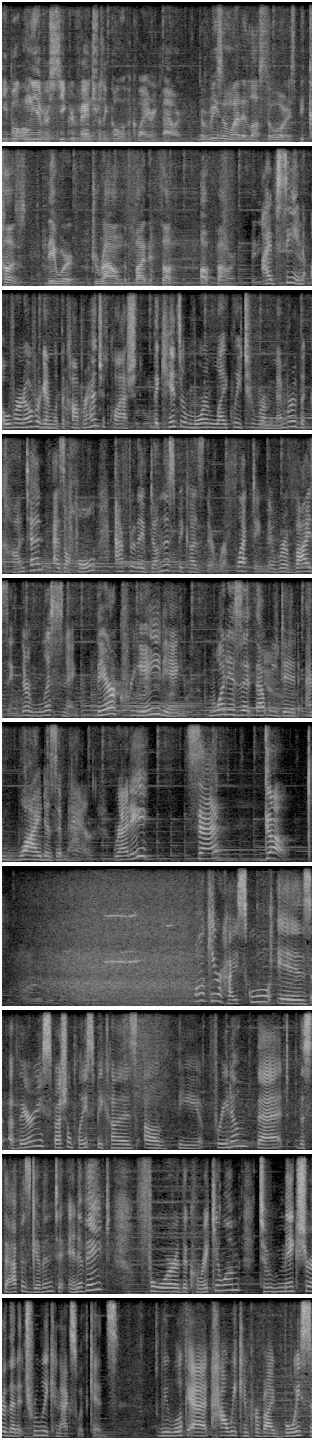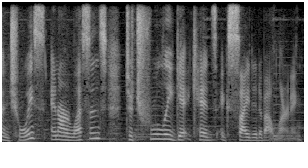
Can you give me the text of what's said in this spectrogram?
People only ever seek revenge for the goal of acquiring power. The reason why they lost the war is because they were drowned by the thought of power. I've seen over and over again with the comprehension clash, the kids are more likely to remember the content as a whole after they've done this because they're reflecting, they're revising, they're listening, they're creating what is it that we did and why does it matter. Ready, set, go. Fauquier High School is a very special place because of the freedom that the staff is given to innovate for the curriculum to make sure that it truly connects with kids. We look at how we can provide voice and choice in our lessons to truly get kids excited about learning.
